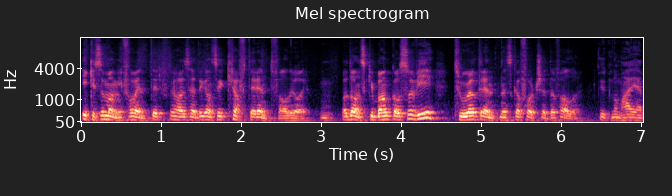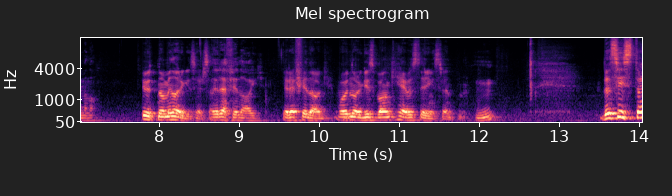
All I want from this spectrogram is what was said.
ikke så mange forventer. For vi har sett et ganske kraftig rentefall i år. Mm. Og Danske Bank, også vi, tror at rentene skal fortsette å falle. Utenom her hjemme, da. Utenom i Norge, selvsagt. Ref i dag. Ref i dag, Hvor Norges Bank hever styringsrenten. Mm. Det siste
